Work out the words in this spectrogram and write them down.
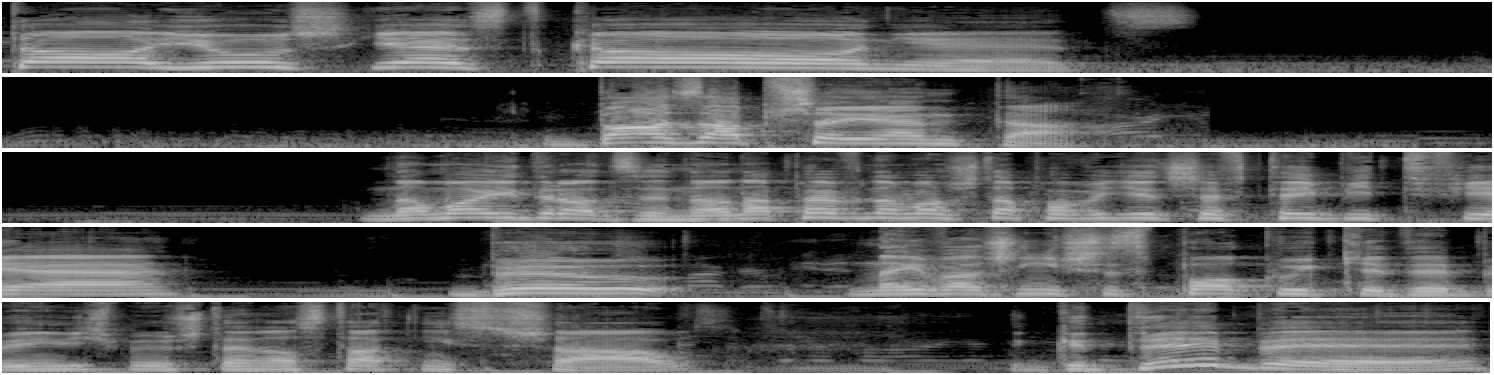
To już jest koniec. Baza przejęta. No moi drodzy, no na pewno można powiedzieć, że w tej bitwie był najważniejszy spokój, kiedy mieliśmy już ten ostatni strzał. Gdyby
